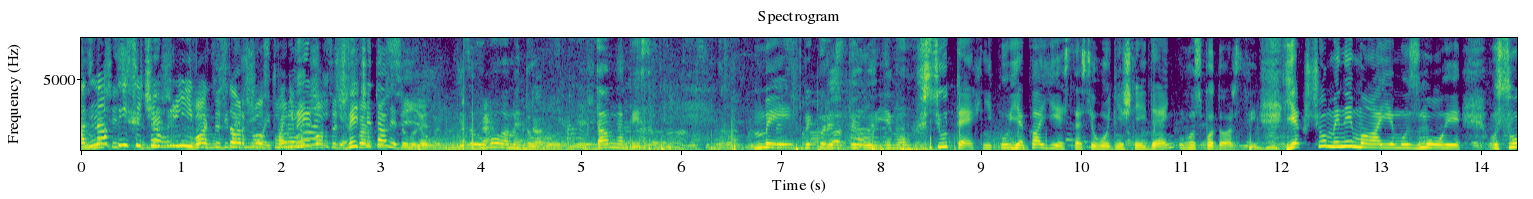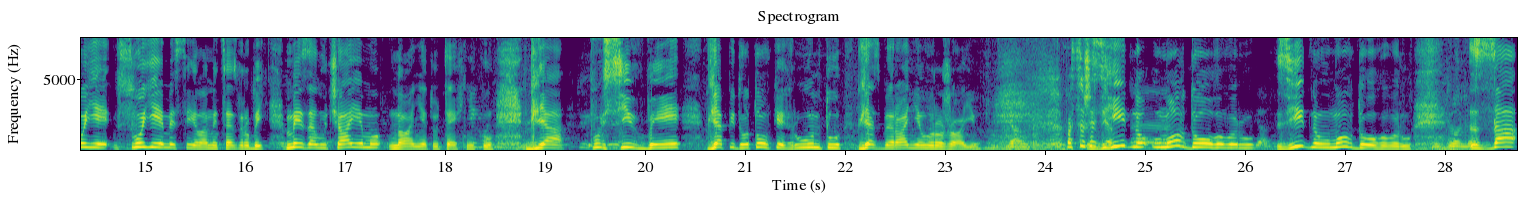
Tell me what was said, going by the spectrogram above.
одна тисяча гривень. 21 встановлює, стволу, понімаєш? 24 Ви читали договір? За умовами договору. Там написано. Ми використовуємо всю техніку, яка є на сьогоднішній день у господарстві. Якщо ми не маємо змоги своє, своїми силами це зробити, ми залучаємо наняту техніку для сівби, для підготовки ґрунту, для збирання урожаю. Згідно умов договору, згідно умов договору, за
